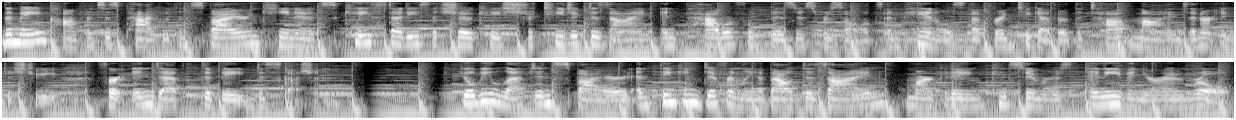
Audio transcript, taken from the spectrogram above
The main conference is packed with inspiring keynotes, case studies that showcase strategic design, and powerful business results, and panels that bring together the top minds in our industry for in depth debate and discussion. You'll be left inspired and thinking differently about design, marketing, consumers, and even your own role.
